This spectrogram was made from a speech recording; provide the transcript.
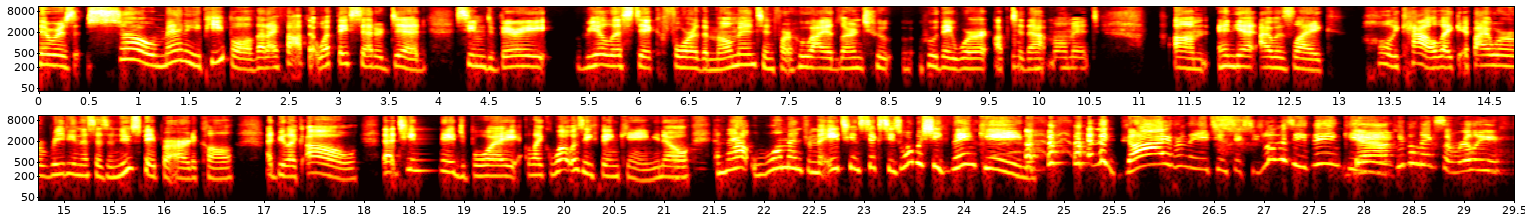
there was so many people that i thought that what they said or did seemed very realistic for the moment and for who i had learned who who they were up to that mm-hmm. moment. Um, and yet i was like holy cow like if i were reading this as a newspaper article i'd be like oh that teenage boy like what was he thinking? You know? Mm-hmm. and that woman from the 1860s what was she thinking? And the guy from the 1860s what was he thinking? yeah people make some really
